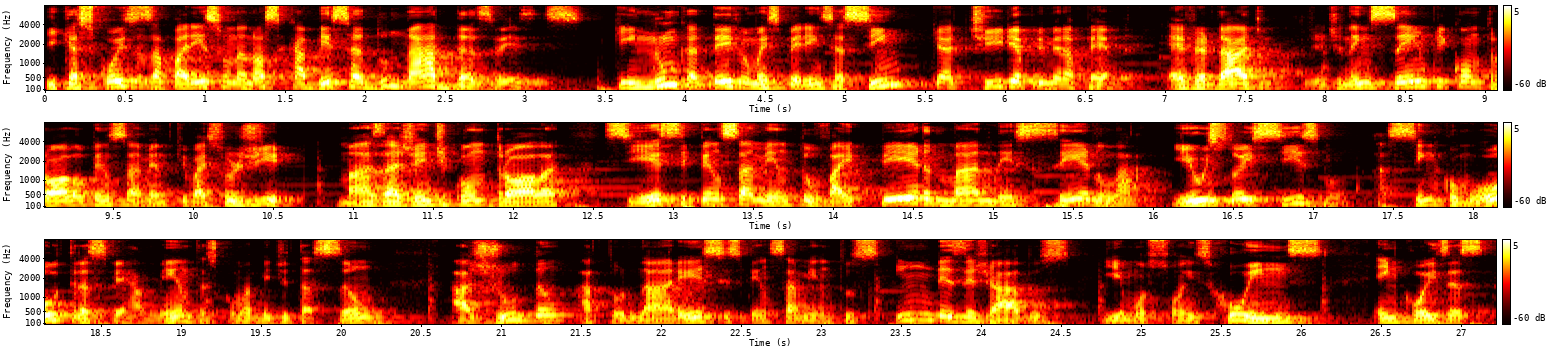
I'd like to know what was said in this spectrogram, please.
e que as coisas apareçam na nossa cabeça do nada às vezes. Quem nunca teve uma experiência assim, que atire a primeira pedra. É verdade, a gente nem sempre controla o pensamento que vai surgir mas a gente controla se esse pensamento vai permanecer lá. E o estoicismo, assim como outras ferramentas como a meditação, ajudam a tornar esses pensamentos indesejados e emoções ruins em coisas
